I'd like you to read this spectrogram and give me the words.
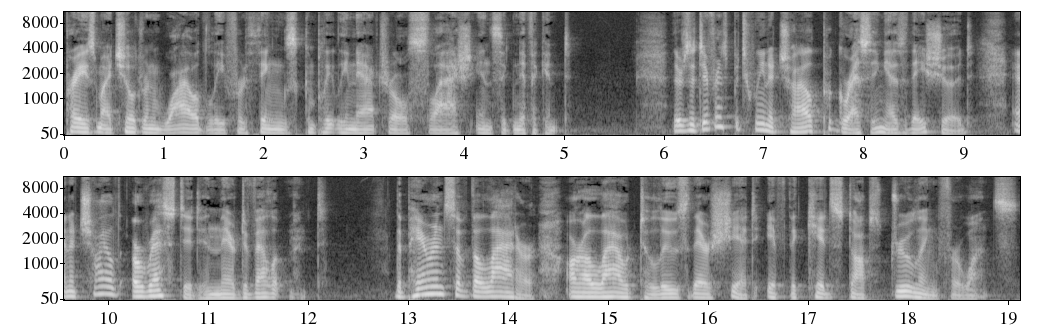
praise my children wildly for things completely natural slash insignificant. There's a difference between a child progressing as they should and a child arrested in their development. The parents of the latter are allowed to lose their shit if the kid stops drooling for once.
